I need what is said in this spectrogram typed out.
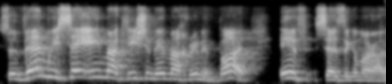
So then we say Ein Makdishin, Ein Machrimin. But if, says the Gemara,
